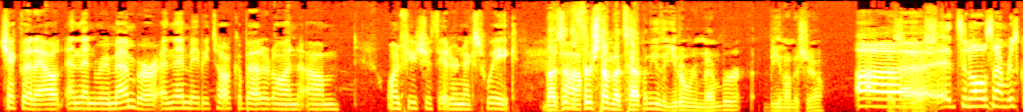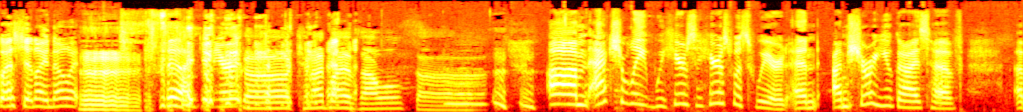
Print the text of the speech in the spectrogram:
Check that out, and then remember, and then maybe talk about it on um, on Future Theater next week. Now, is that Uh, the first time that's happened to you that you don't remember being on the show? Uh, it's an Alzheimer's question. I know it. I can hear it. Uh, can I buy a vowel? Uh, Um, actually, we, here's here's what's weird, and I'm sure you guys have uh,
